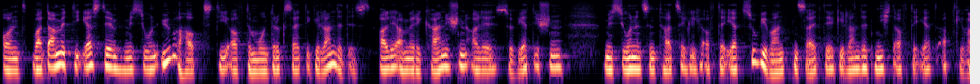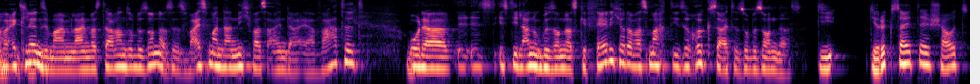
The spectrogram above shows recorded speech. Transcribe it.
und war damit die erste Mission überhaupt, die auf der Mondrückseite gelandet ist. Alle amerikanischen, alle sowjetischen Missionen sind tatsächlich auf der erdzugewandten Seite gelandet, nicht auf der erdabgewandten Aber erklären Seite. Sie mal im Laien, was daran so besonders ist. Weiß man dann nicht, was einen da erwartet? Oder ist, ist die Landung besonders gefährlich oder was macht diese Rückseite so besonders? Die, die Rückseite schaut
